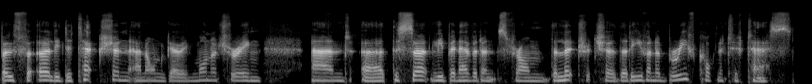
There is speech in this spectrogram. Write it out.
both for early detection and ongoing monitoring. And uh, there's certainly been evidence from the literature that even a brief cognitive test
